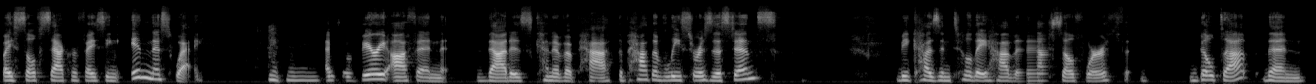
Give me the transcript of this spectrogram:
by self sacrificing in this way? Mm-hmm. And so, very often, that is kind of a path, the path of least resistance, because until they have enough self worth built up, then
